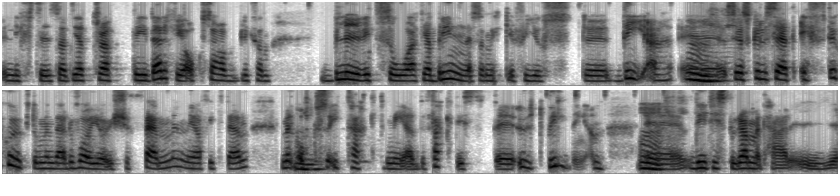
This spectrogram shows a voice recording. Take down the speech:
livstid. Så att jag tror att det är därför jag också har liksom blivit så att jag brinner så mycket för just eh, det. Eh, mm. Så jag skulle säga att efter sjukdomen där, då var jag ju 25 när jag fick den, men mm. också i takt med faktiskt eh, utbildningen. Mm. Dietistprogrammet här i,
